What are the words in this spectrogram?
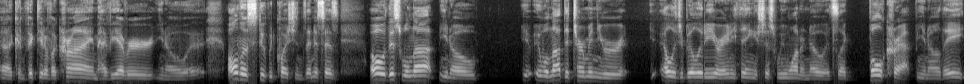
uh, convicted of a crime? Have you ever, you know, uh, all those stupid questions? And it says, oh, this will not, you know, it, it will not determine your eligibility or anything. It's just we want to know. It's like bull crap, you know. They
